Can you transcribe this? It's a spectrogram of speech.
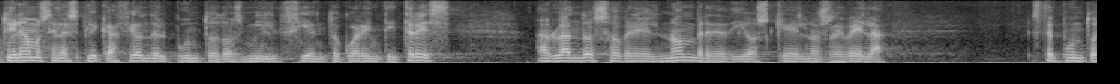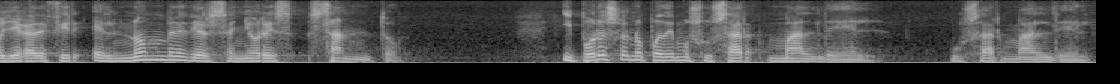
Continuamos en la explicación del punto 2143, hablando sobre el nombre de Dios que Él nos revela. Este punto llega a decir, el nombre del Señor es santo. Y por eso no podemos usar mal de Él, usar mal de Él.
